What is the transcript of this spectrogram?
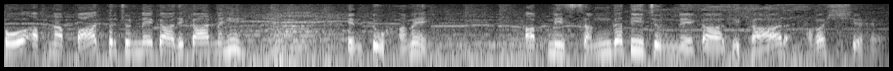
को अपना पात्र चुनने का अधिकार नहीं है। किंतु हमें अपनी संगति चुनने का अधिकार अवश्य है।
